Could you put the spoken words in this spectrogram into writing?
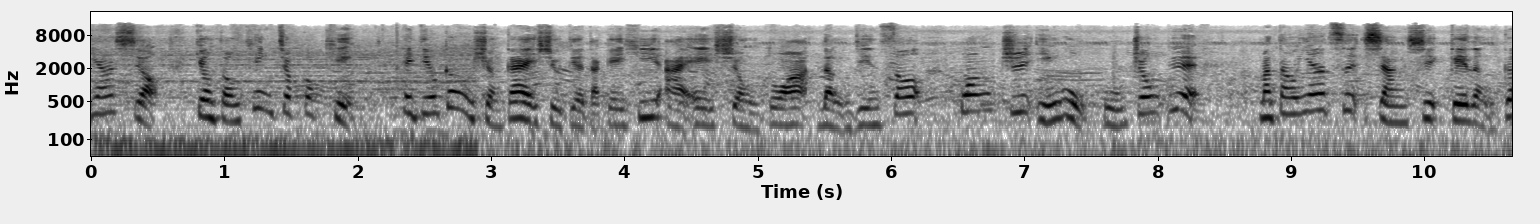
影像，共同庆祝国庆。现场更有上届受到大家喜爱的上大两人组光之影舞湖中月，嘛到演出详实鸡卵糕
